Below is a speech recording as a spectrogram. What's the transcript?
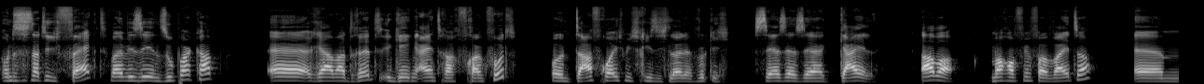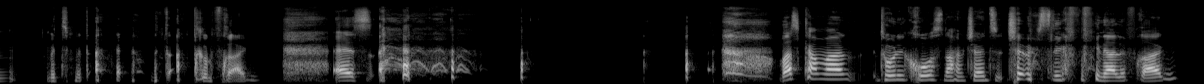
und es ist natürlich Fact, weil wir sehen Supercup, äh, Real Madrid gegen Eintracht Frankfurt. Und da freue ich mich riesig, Leute. Wirklich sehr, sehr, sehr geil. Aber mach auf jeden Fall weiter. Ähm, mit, mit, mit anderen Fragen. Es. Was kann man Toni Kroos nach dem Champions League Finale fragen?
